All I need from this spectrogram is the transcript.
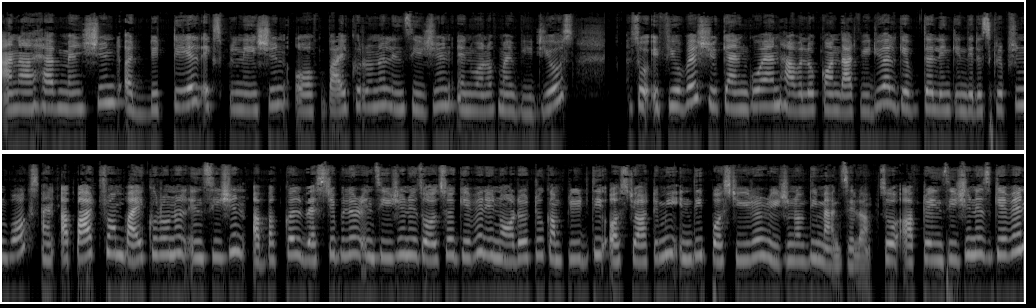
and I have mentioned a detailed explanation of bicoronal incision in one of my videos so if you wish you can go and have a look on that video. I'll give the link in the description box. And apart from bicoronal incision a buccal vestibular incision is also given in order to complete the osteotomy in the posterior region of the maxilla. So after incision is given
